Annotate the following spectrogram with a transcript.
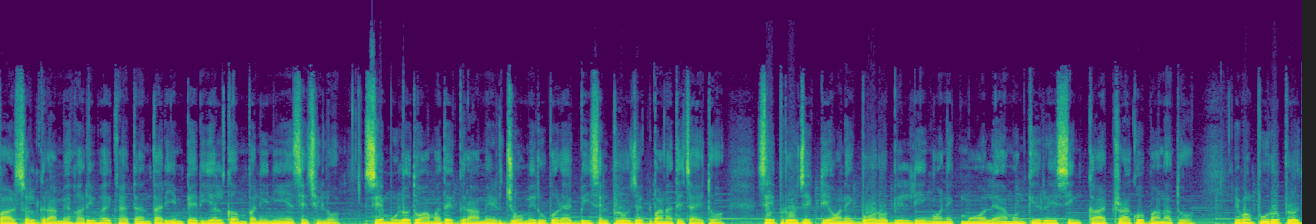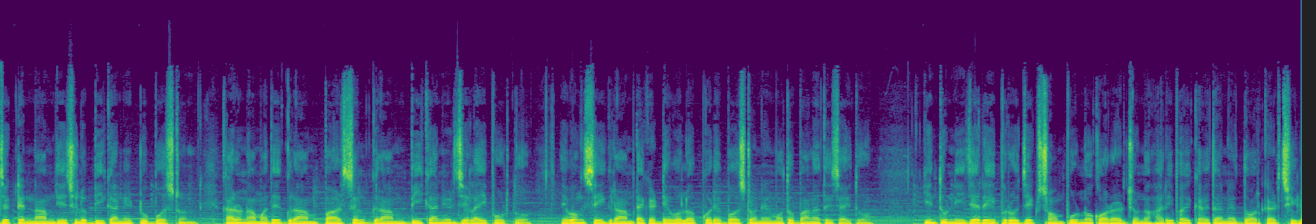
পার্সেল গ্রামে হরিভাই খেতান তার ইম্পেরিয়াল কোম্পানি নিয়ে এসেছিল। সে মূলত আমাদের গ্রামের জমির উপর এক বিশাল প্রজেক্ট বানাতে চাইতো। সেই প্রজেক্টে অনেক বড় বিল্ডিং, অনেক মল, এমনকি রেসিং কার ট্রাকও বানাতো এবং পুরো প্রজেক্টের নাম দিয়েছিল বিকানির টু বোস্টন, কারণ আমাদের গ্রাম পার্সেল গ্রাম বিকানির জেলায় পড়তো এবং সেই গ্রামটাকে ডেভেলপ করে বোস্টনের মতো বানাতে চাইতো। কিন্তু নিজের এই প্রজেক্ট সম্পূর্ণ করার জন্য হরিভাই খেতানের দরকার ছিল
